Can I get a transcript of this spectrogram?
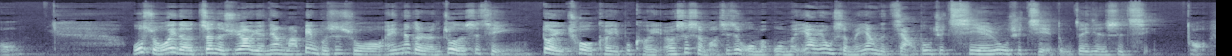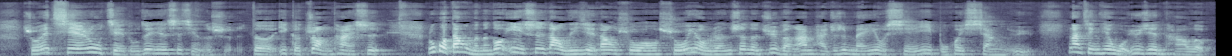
哦，我所谓的真的需要原谅吗？并不是说，诶，那个人做的事情对错可以不可以，而是什么？其实我们我们要用什么样的角度去切入去解读这件事情？哦，所谓切入解读这件事情的时的一个状态是，如果当我们能够意识到、理解到说，所有人生的剧本安排就是没有协议不会相遇。那今天我遇见他了，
